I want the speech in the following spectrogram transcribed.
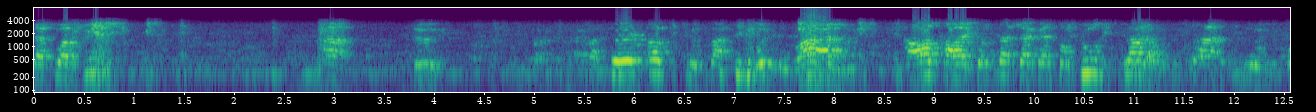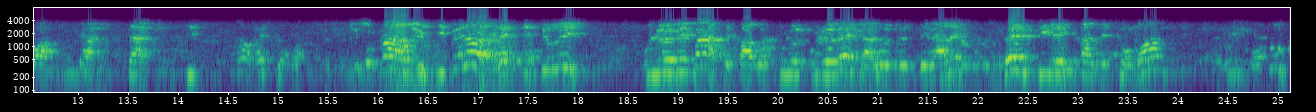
Ça soit fluide. 1, 2, passer, hop, tu veux partir, voilà. On travaille comme ça, chacun son tour, ici, là, là. 1, 2, 3, 4, 5, 6. Non, reste sur moi. Faut pas anticiper l'autre, restez sur lui. Vous levez pas, c'est pas votre boulot de vous lever, c'est à l'autre de se démerder. Même s'il est écrasé sur moi, ben oui, je m'en fous.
